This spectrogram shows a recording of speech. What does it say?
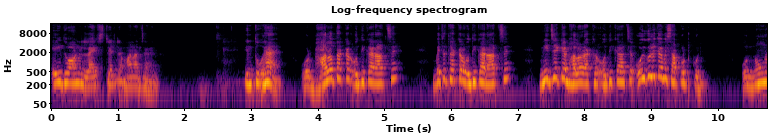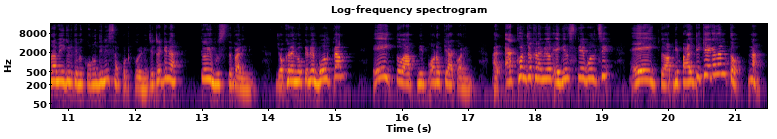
এই ধরনের লাইফস্টাইলটা মানা যায় না। কিন্তু হ্যাঁ ওর ভালো থাকার অধিকার আছে, বেঁচে থাকার অধিকার আছে, নিজেকে ভালো রাখার অধিকার আছে, ওইগুলিকে আমি সাপোর্ট করি। ও নোংরামি এগুলিকে আমি কোনোদিনই সাপোর্ট করিনি, যেটা কিনা কেউই বুঝতে পারিনি। যখন আমি ওকে নিয়ে বলতাম, এই তো আপনি পরকিয়া করেন। আর এখন যখন আমি ওর এগেনস্ট নিয়ে বলছি এই তো আপনি পাল্টে খেয়ে গেলেন তো? না।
